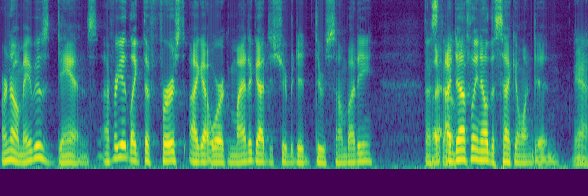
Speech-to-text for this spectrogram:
Or no, maybe it was Dan's. I forget. Like the first I got work might have got distributed through somebody. That's But I definitely know the second one did. Yeah.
